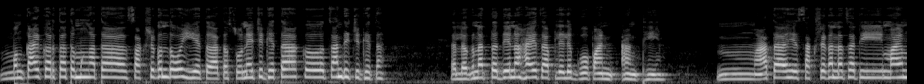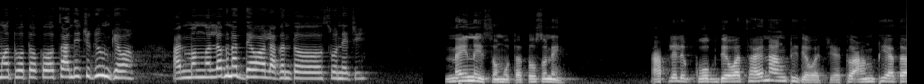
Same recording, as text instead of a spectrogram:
मग काय करता? तर मग आता साक्षगंध होई येतं. आता सोन्याची घेता का चांदीची घेता? लग्नात तर देणं आहेच आपल्याला गोप आण अंगठी. आता हे साक्षगंधासाठी माय मत होतं का चांदीची घेऊन घ्यावा आणि मग लग्नात द्यावा लागन तर सोन्याची. नाही नाही समोता तसं नाही. आपल्याला गोप देवाचा आहे ना अंगठी देवाची आहे. तो अंगठी आता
